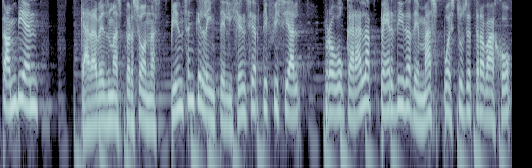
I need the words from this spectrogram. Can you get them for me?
También cada vez más personas piensan que la inteligencia artificial provocará la pérdida de más puestos de trabajo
